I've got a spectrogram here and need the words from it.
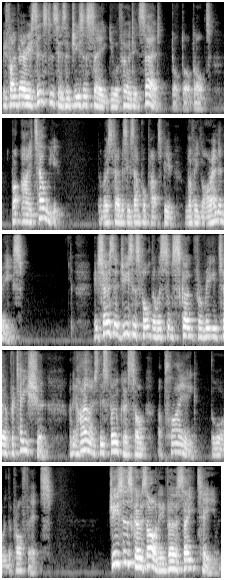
we find various instances of Jesus saying, You have heard it said, dot, dot, dot, but I tell you. The most famous example perhaps being loving our enemies. It shows that Jesus thought there was some scope for reinterpretation, and it highlights this focus on applying the law and the prophets. Jesus goes on in verse 18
